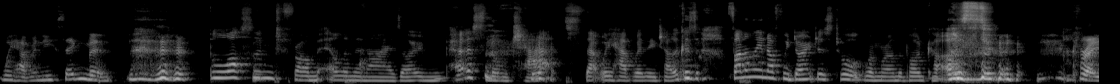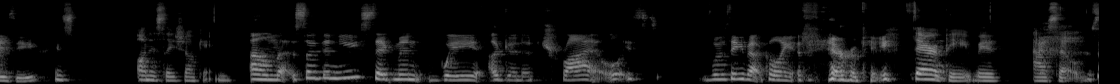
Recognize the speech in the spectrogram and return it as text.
We have a new segment. blossomed from Ellen and I's own personal chats that we have with each other. Because, funnily enough, we don't just talk when we're on the podcast. Crazy. it's honestly shocking. Um, so the new segment we are gonna trial is we're thinking about calling it therapy. Therapy with ourselves.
